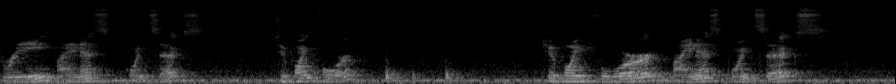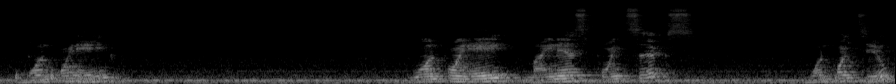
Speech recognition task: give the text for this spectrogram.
3 minus 0.6, 2.4. 2.4 minus 0.6, 1.8. 1.8 minus 0.6, 1.2.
